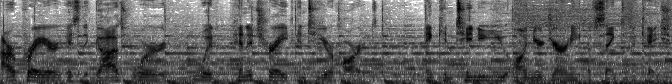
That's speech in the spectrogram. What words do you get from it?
Our prayer is that God's Word would penetrate into your heart and continue you on your journey of sanctification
